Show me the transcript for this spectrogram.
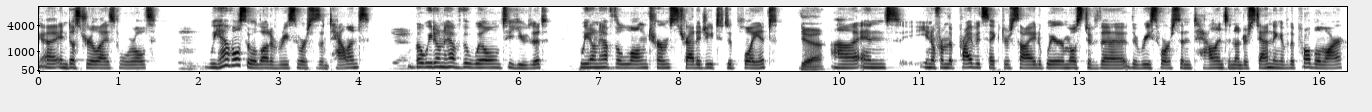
uh, industrialized world, mm. we have also a lot of resources and talent, yeah. but we don't have the will to use it. We don't have the long term strategy to deploy it. Yeah. Uh, and, you know, from the private sector side, where most of the, the resource and talent and understanding of the problem are,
